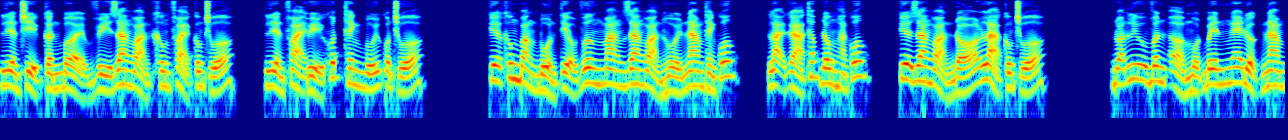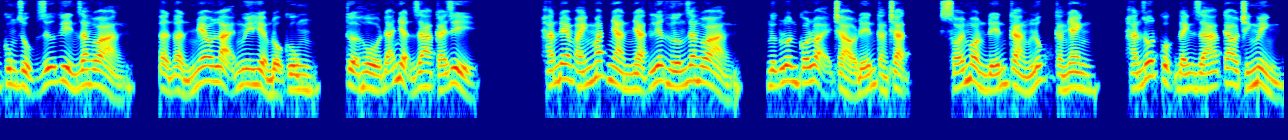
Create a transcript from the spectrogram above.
liền chỉ cần bởi vì Giang Hoản không phải công chúa, liền phải ủy khuất thanh bối quân chúa. Kia không bằng bổn tiểu vương mang Giang Hoản hồi Nam Thành Quốc, lại gả thấp Đông Hàn Quốc, kia Giang Hoản đó là công chúa. Đoạn Lưu Vân ở một bên nghe được Nam Cung Dục giữ gìn Giang Hoản, ẩn ẩn meo lại nguy hiểm độ cung, tựa hồ đã nhận ra cái gì. Hắn đem ánh mắt nhàn nhạt liếc hướng Giang Hoản, ngực luôn có loại chảo đến càng chặt, sói mòn đến càng lúc càng nhanh, hắn rốt cuộc đánh giá cao chính mình,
